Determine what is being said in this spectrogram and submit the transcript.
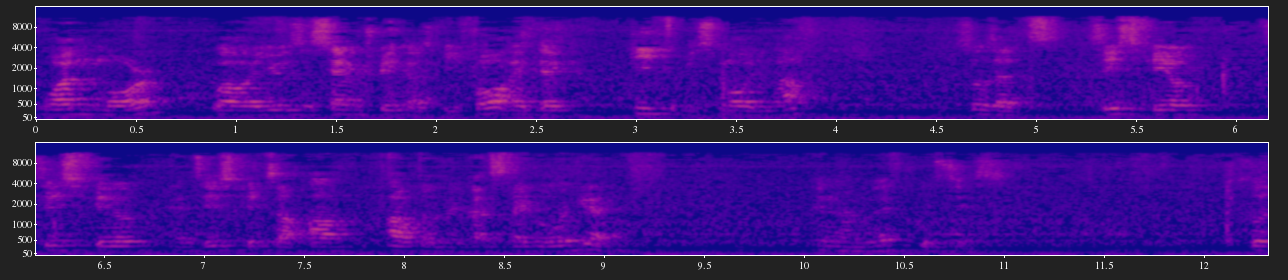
one more, well I use the same trick as before, I take P to be small enough so that this field, this field, and these fields are out, out of the Kac table again. And I'm left with this. So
